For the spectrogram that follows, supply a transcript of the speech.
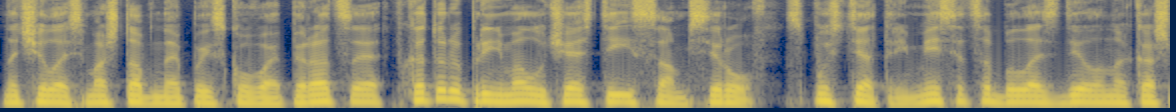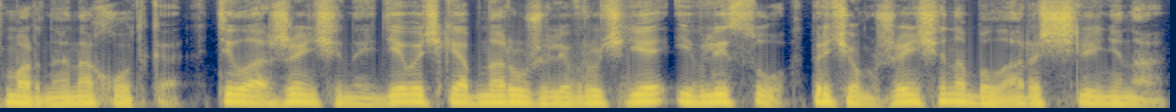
Началась масштабная поисковая операция, в которой принимал участие и сам Серов. Спустя три месяца была сделана кошмарная находка. Тела женщины женщины девочки обнаружили в ручье и в лесу, причем женщина была расчленена.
